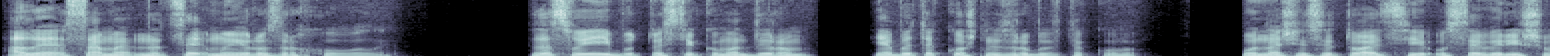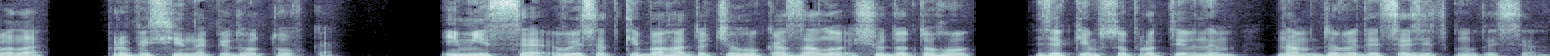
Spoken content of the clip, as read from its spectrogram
але саме на це ми й розраховували. За своєї бутності командиром я би також не зробив такого. У нашій ситуації усе вирішувала професійна підготовка, і місце висадки багато чого казало щодо того, з яким супротивним нам доведеться зіткнутися.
